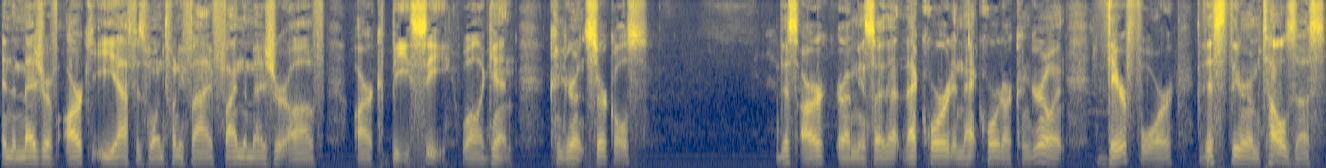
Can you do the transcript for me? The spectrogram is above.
and the measure of arc EF is 125. Find the measure of arc BC. Well, again, congruent circles. This arc, or I mean, sorry, that, that chord and that chord are congruent. Therefore, this theorem tells us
